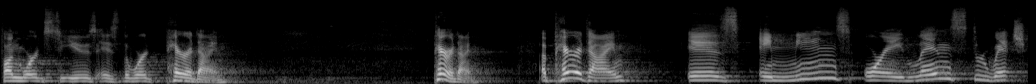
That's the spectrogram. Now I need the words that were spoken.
fun words to use is the word paradigm. Paradigm. A paradigm is a means or a lens through which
